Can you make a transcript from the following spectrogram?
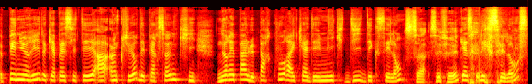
euh, pénurie de capacité à inclure des personnes qui n'auraient pas le parcours académique dit d'excellence. Ça, c'est fait. Qu'est-ce que l'excellence?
